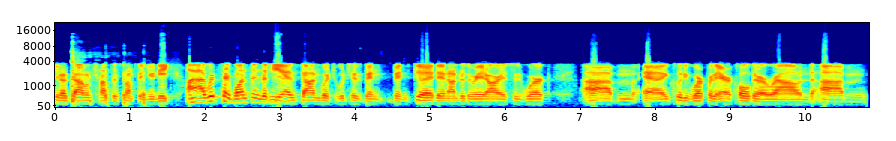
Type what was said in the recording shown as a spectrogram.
you know Donald Trump is something unique. I, I would say one thing that he has done, which which has been been good and under the radar, is his work um, uh, including work with Eric Holder around um,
